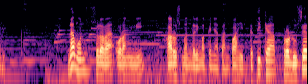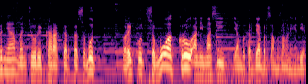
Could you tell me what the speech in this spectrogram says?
Namun, saudara, orang ini harus menerima kenyataan pahit ketika produsernya mencuri karakter tersebut berikut semua kru animasi yang bekerja bersama-sama dengan dia.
